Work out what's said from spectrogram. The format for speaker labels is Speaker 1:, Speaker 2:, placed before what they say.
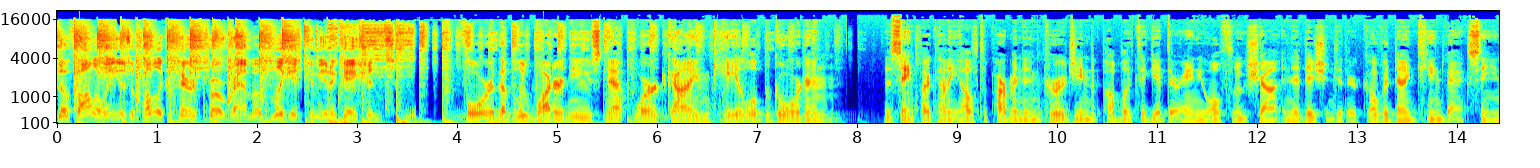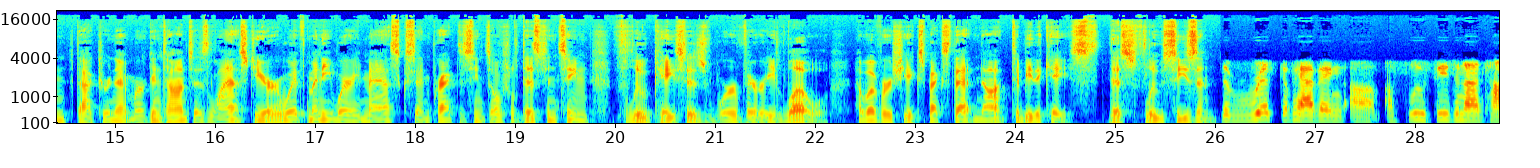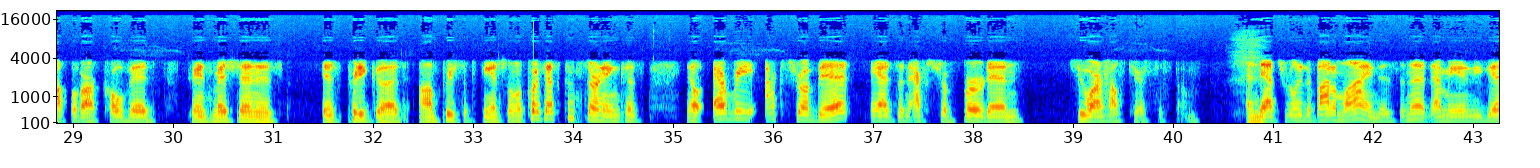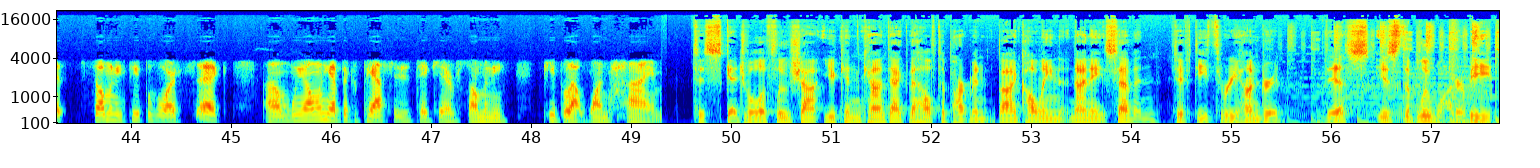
Speaker 1: The following is a public affairs program of Liggett Communications.
Speaker 2: For the Blue Water News Network, I'm Caleb Gordon. The St. Clair County Health Department encouraging the public to get their annual flu shot in addition to their COVID 19 vaccine. Dr. Annette Mercatante says last year, with many wearing masks and practicing social distancing, flu cases were very low. However, she expects that not to be the case this flu season.
Speaker 3: The risk of having um, a flu season on top of our COVID transmission is is pretty good, um, pretty substantial. And of course, that's concerning because you know every extra bit adds an extra burden to our healthcare system. And that's really the bottom line, isn't it? I mean, you get so many people who are sick. Um, we only have the capacity to take care of so many people at one time.
Speaker 2: To schedule a flu shot, you can contact the health department by calling 987 5300. This is the Blue Water Beat.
